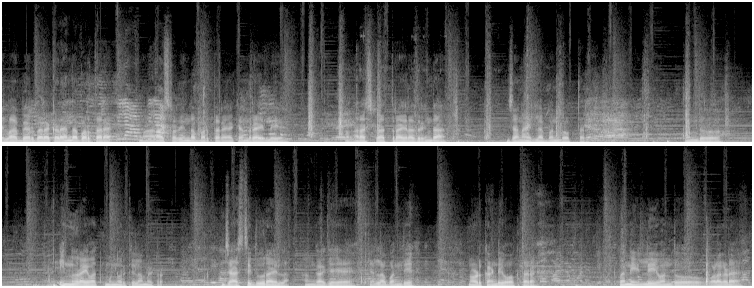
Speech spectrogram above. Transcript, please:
ಎಲ್ಲ ಬೇರೆ ಬೇರೆ ಕಡೆಯಿಂದ ಬರ್ತಾರೆ. ಮಹಾರಾಷ್ಟ್ರದಿಂದ ಬರ್ತಾರೆ. ಯಾಕೆಂದರೆ ಇಲ್ಲಿ ಮಹಾರಾಷ್ಟ್ರ ಹತ್ರ ಇರೋದ್ರಿಂದ ಜನ ಇಲ್ಲೇ ಬಂದು ಹೋಗ್ತಾರೆ. ಒಂದು ಇನ್ನೂರೈವತ್ತು ಮುನ್ನೂರು ಕಿಲೋಮೀಟ್ರ್ ಜಾಸ್ತಿ ದೂರ ಇಲ್ಲ. ಹಂಗಾಗಿ ಎಲ್ಲ ಬಂದು ನೋಡ್ಕೊಂಡು ಹೋಗ್ತಾರೆ. ಬನ್ನಿ, ಇಲ್ಲಿ ಒಂದು ಒಳಗಡೆ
